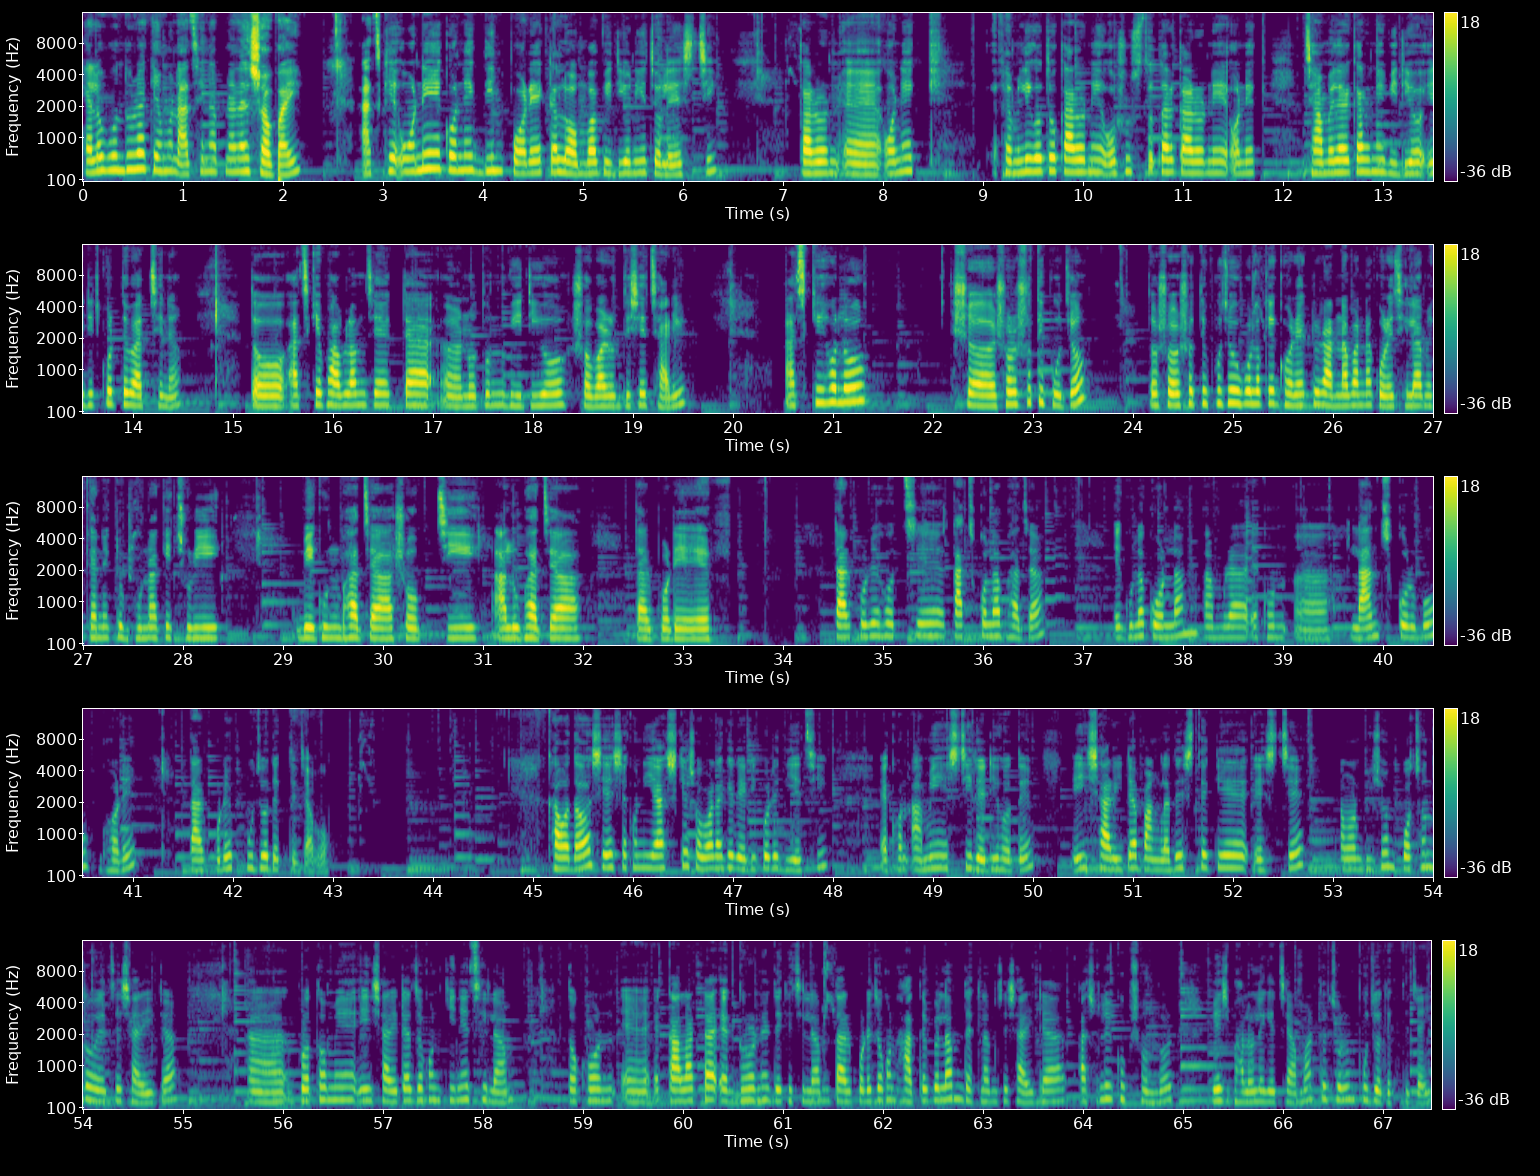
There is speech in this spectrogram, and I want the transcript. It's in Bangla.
হ্যালো বন্ধুরা, কেমন আছেন আপনারা সবাই? আজকে অনেক অনেক দিন পরে একটা লম্বা ভিডিও নিয়ে চলে এসেছি। কারণ অনেক ফ্যামিলিগত কারণে, অসুস্থতার কারণে, অনেক ঝামেলার কারণে ভিডিও এডিট করতে পারছি না। তো আজকে ভাবলাম যে একটা নতুন ভিডিও সবার উদ্দেশ্যে ছাড়ি। আজকে হলো সরস্বতী পুজো। তো সরস্বতী পুজো উপলক্ষে ঘরে একটু রান্না বান্না করেছিলাম। এখানে একটু ভুনা খিচুড়ি বেগুন ভাজা, সবজি, আলু ভাজা, তারপরে তারপরে হচ্ছে কাঁচকলা ভাজা। এগুলা করলাম, আমরা এখন লাঞ্চ করব ঘরে, তারপরে পুজো দেখতে যাব। খাওয়া দাওয়া শেষ, এখন ইয়াসকে সবার আগে রেডি করে দিয়েছি। এখন আমি এসছি রেডি হতে। এই শাড়িটা বাংলাদেশ থেকে এসছে। আমার ভীষণ পছন্দ হয়েছে শাড়িটা। প্রথমে এই শাড়িটা যখন কিনেছিলাম তখন কালারটা এক ধরনের দেখেছিলাম। তারপরে যখন হাতে পেলাম, দেখলাম যে শাড়িটা আসলেই খুব সুন্দর, বেশ ভালো লেগেছে আমার। তো চলুন পুজো দেখতে যাই।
